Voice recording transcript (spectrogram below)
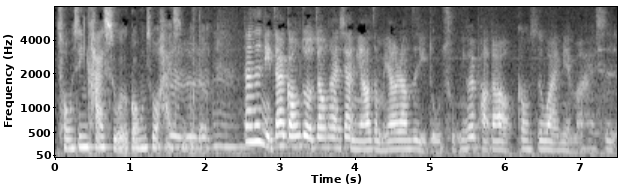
重新开始我的工作还是什么的。嗯、但是你在工作的状态下，你要怎么样让自己独处？你会跑到公司外面吗？还是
